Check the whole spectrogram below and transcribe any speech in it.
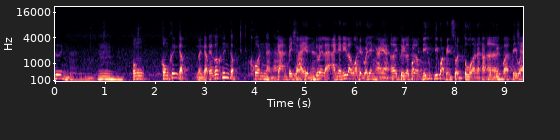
ขึ้น อืมคงคงขึ้นกับเหมือนกับแต่ก็ขึ้นกับคนน่ะนะการไปใช้ด้วยแหละ อันนี้เราเราเห็นว่ายังไงอะเออคือเรานี่นี่นี่ความเป็นส่วนตัวนะครับเออซึ่งว่าตีว่าแช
